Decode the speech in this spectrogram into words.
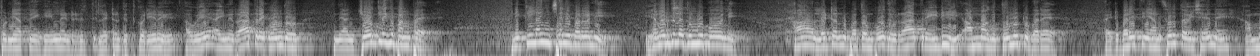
ಪುಣ್ಯಾತ್ಮ ಹಿಂಗೆ ಇನ್ಲೈನ್ ಲೆಟರ್ ತಿತ್ತುಕೊರಿಯರು. ಅವೇ ಐನು ರಾತ್ರಿಗೆ ಒಂದು ನಾನು ಜೋಗ್ಲಿಗೆ ಪನ್ಪೆ ನಿಕ್ಲಂಚನೆ ಬರಲಿ ಎನಡ್ದಲ ತುಂಬು ಹೋಗಲಿ. ಆ ಲೆಟರ್ನು ಪತ್ತೊಂಬೋದು ರಾತ್ರಿ ಇಡೀ ಅಮ್ಮಗೆ ತುಳುಟು ಬರೆ. ಐಟು ಬರೀತೀನಿ ನಾನು ಸುರುತ ವಿಷಯನೇ. ಅಮ್ಮ,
